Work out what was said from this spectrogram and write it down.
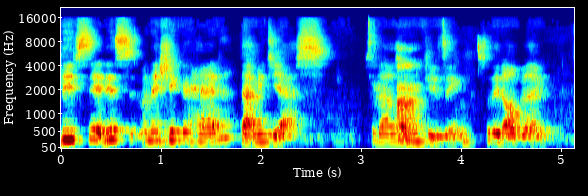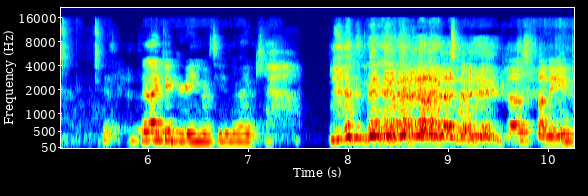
they say this when they shake their head. That means yes. So that was Huh. confusing. So they'd all be like, They're like agreeing with you. They're like, yeah. that was funny.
